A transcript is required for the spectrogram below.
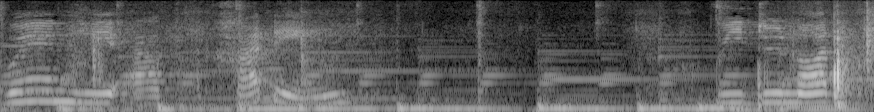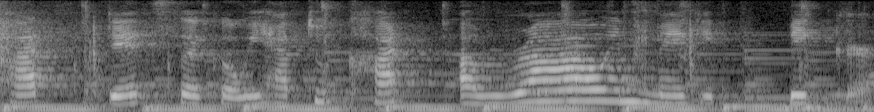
when we are cutting we do not cut this circle. We have to cut around and make it bigger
